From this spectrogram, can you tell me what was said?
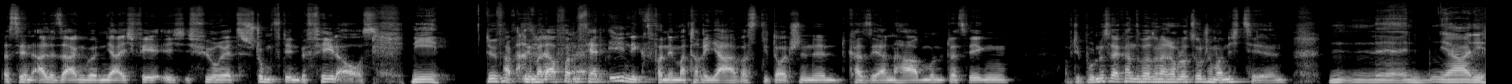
dass die dann alle sagen würden, ja, ich, fehl, ich, ich führe jetzt stumpf den Befehl aus. nee, dürfen Abgesehen mal also, davon fährt eh nichts von dem Material, was die Deutschen in den Kasernen haben und deswegen auf die Bundeswehr kannst du bei so einer Revolution schon mal nicht zählen. Ja, die,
